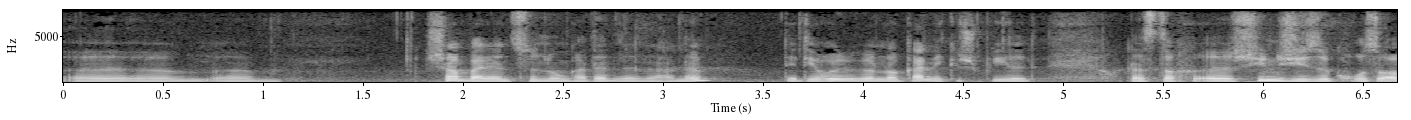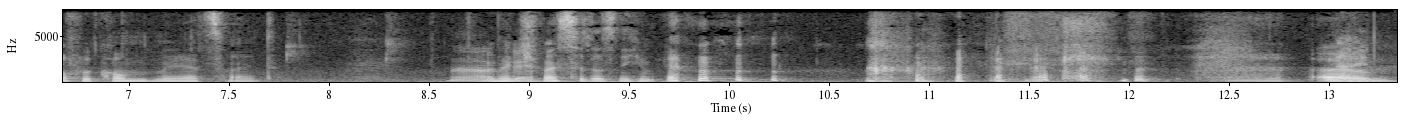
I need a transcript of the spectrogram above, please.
Äh, ähm, ähm, Schambeinentzündung hatte der da, ne? Der hat die Rückrunde noch gar nicht gespielt. Und da ist doch äh, Shinji so groß aufgekommen in der Zeit. Ah, okay. Mensch, weißt du das nicht mehr? Nein. ähm,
